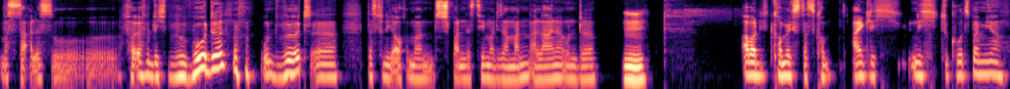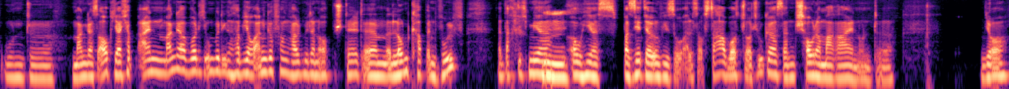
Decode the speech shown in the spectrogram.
was da alles so äh, veröffentlicht wurde und wird, äh, das finde ich auch immer ein spannendes Thema, dieser Mann alleine. Und äh, Mhm. aber die Comics, das kommt eigentlich nicht zu kurz bei mir. Und äh, Mangas auch. Ja, ich habe einen Manga, wollte ich unbedingt, das habe ich auch angefangen, habe ich mir dann auch bestellt. Ähm, Lone Cup and Wolf. Da dachte ich mir, Mhm. oh hier, es basiert ja irgendwie so alles auf Star Wars, George Lucas, dann schau da mal rein. Und äh, ja,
